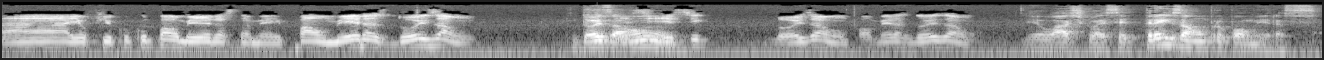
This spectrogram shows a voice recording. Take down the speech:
Ah, eu fico com o Palmeiras também. Palmeiras 2 a 1 2 a 1 Esse 2 a 1 Palmeiras 2 a 1 Eu acho que vai ser 3 a 1 pro Palmeiras.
